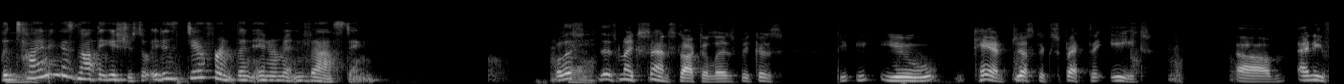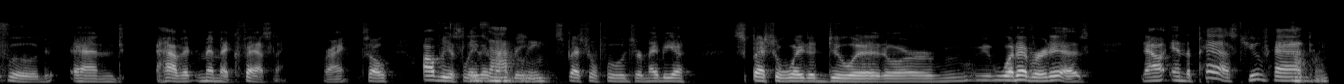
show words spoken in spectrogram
The Hmm. timing is not the issue. So it is different than intermittent fasting. Well, this, Oh. this makes sense, Dr. Liz, because y- y- you can't just expect to eat um, any food and have it mimic fasting, right? So obviously there are going to be special foods or maybe a special way to do it or whatever it is. Now, in the past, you've had Exactly.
